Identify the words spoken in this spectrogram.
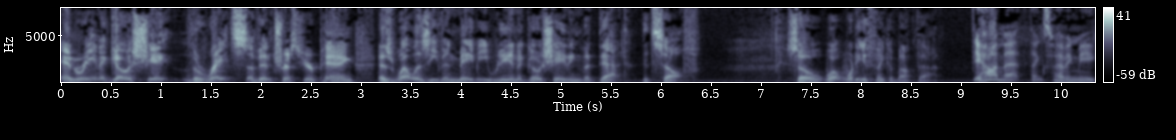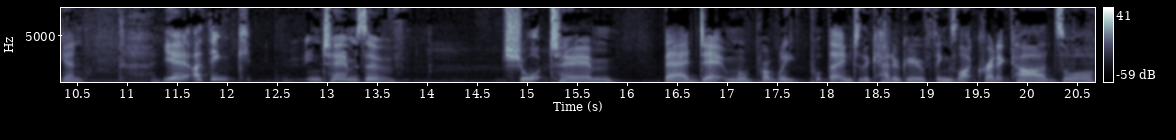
and renegotiate the rates of interest you're paying, as well as even maybe renegotiating the debt itself. So, what, what do you think about that? Yeah, hi, Matt. Thanks for having me again. Yeah, I think in terms of short term bad debt, and we'll probably put that into the category of things like credit cards or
